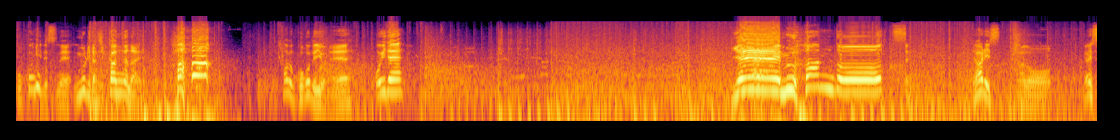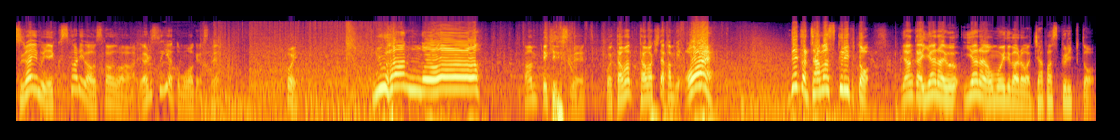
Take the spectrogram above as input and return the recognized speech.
ここにですね、無理だ、時間がない。はは多分ここでいいよね。おいでイエーイ無反動やはり、あのやはりスライムにエクスカリバーを使うのはやりすぎやと思うわけですね。ほい。無反動完璧ですね。これ、弾、弾来た完璧。おい出た JavaScript! なんか嫌なよ、嫌な思い出があるわ、JavaScript。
